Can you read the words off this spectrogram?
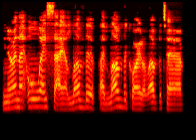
you know, and they always say, I love the, I love the quote, I love the term.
